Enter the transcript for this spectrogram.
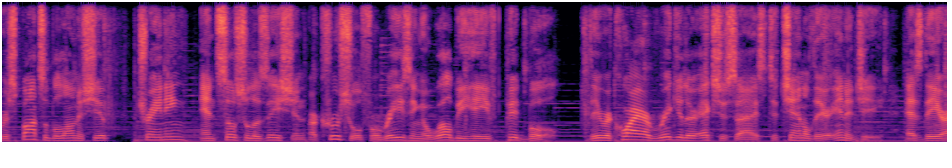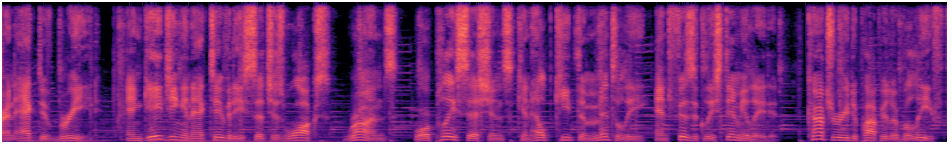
Responsible ownership, training, and socialization are crucial for raising a well-behaved pit bull. They require regular exercise to channel their energy, as they are an active breed. Engaging in activities such as walks, runs, or play sessions can help keep them mentally and physically stimulated. Contrary to popular belief,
